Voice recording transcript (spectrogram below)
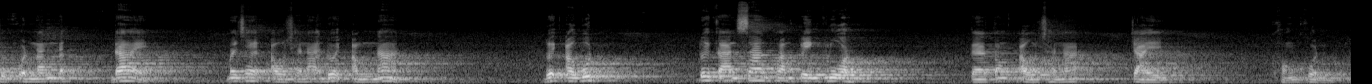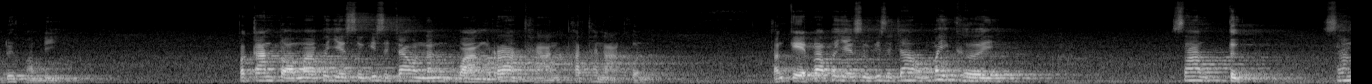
บุคคลนั้นได้ ไม่ใช่เอาชนะด้วยอำนาจ ด้วยอาวุธ ด้วยการสร้างความเกรงกลัว แต่ต้องเอาชนะใจของคนด้วยความดี ประการต่อมาพระเยซูคริสต์เจ้านั้นวางรากฐานพัฒนาคน สังเกตว่าพระเยซูคริสต์เจ้าไม่เคยสร้างตึกสร้าง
